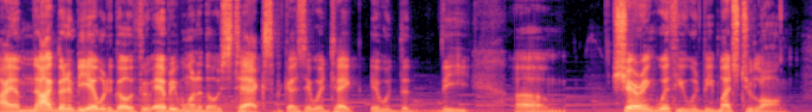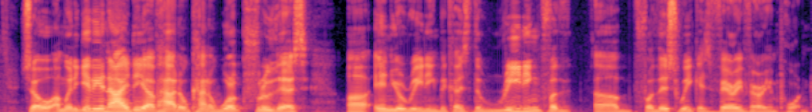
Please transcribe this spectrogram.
I am not going to be able to go through every one of those texts because it would take it would the, the um, sharing with you would be much too long. So I'm going to give you an idea of how to kind of work through this uh, in your reading because the reading for uh, for this week is very very important.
